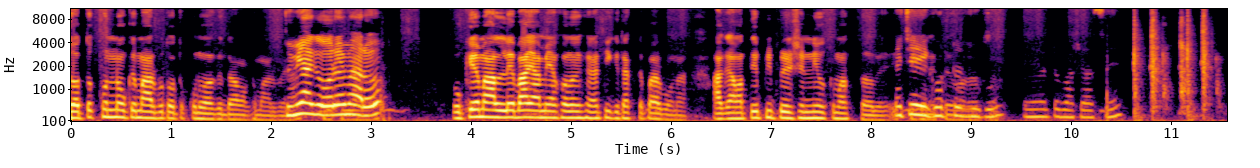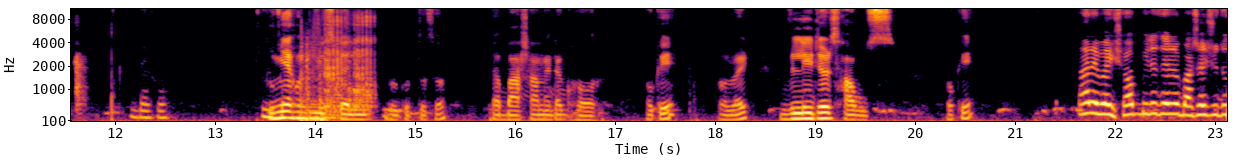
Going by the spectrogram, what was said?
যতক্ষণ না ওকে মারবো ততক্ষণ ও কিন্তু আমাকে মারবে না। তুমি আগে ওরে মারো। ওকে মারলে ভাই আমি এখন এখানে টিকে থাকতে পারব না। আগে আমার থেকে প্রিপারেশন নিয়ে ওকে মারতে হবে। আচ্ছা এই ঘরটা ঘর ঢুকো। এখানে একটা বাসা আছে। দেখো। তুমি এখন কিন্তু স্পেলিং ভুল করতেছো। তা বাসা না এটা ঘর okay alright villagers house okay আরে ভাই সব ভিলেজের বাসায় শুধু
